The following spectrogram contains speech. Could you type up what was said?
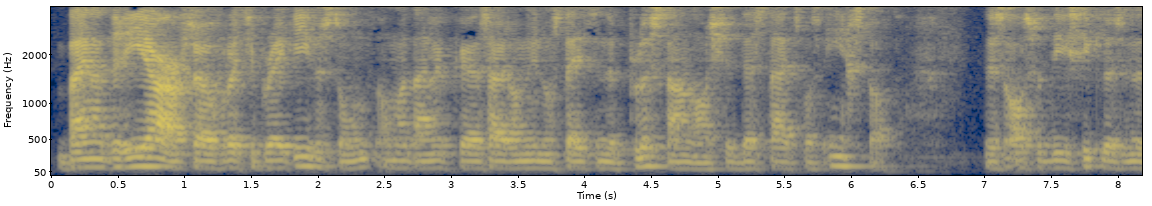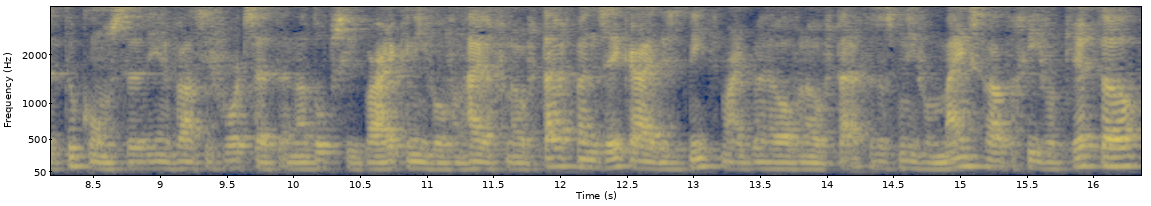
bijna drie jaar of zo voordat je break-even stond. Om uiteindelijk uh, zou je dan nu nog steeds in de plus staan als je destijds was ingestapt. Dus als we die cyclus in de toekomst, uh, die innovatie voortzetten en adoptie, waar ik in ieder geval van heilig van overtuigd ben, zekerheid is het niet, maar ik ben er wel van overtuigd. Dus dat is in ieder geval mijn strategie voor crypto.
